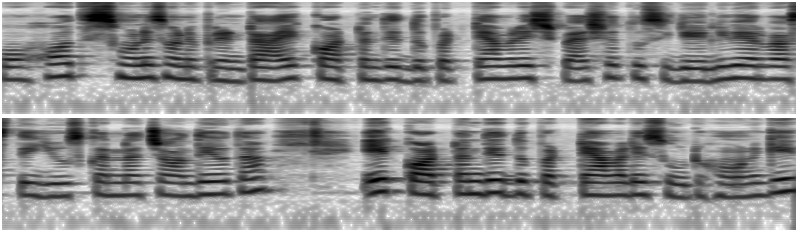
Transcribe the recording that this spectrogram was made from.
ਬਹੁਤ ਸੋਹਣੇ ਸੋਹਣੇ ਪ੍ਰਿੰਟ ਆਏ। ਕਾਟਨ ਦੇ ਦੁਪੱਟਿਆਂ ਵਾਲੇ ਸਪੈਸ਼ਲ ਤੁਸੀਂ ਡੇਲੀ ਵੇਅਰ ਵਾਸਤੇ ਯੂਜ਼ ਕਰਨਾ ਚਾਹੁੰਦੇ ਹੋ ਤਾਂ ਇਹ ਕਾਟਨ ਦੇ ਦੁਪੱਟਿਆਂ ਵਾਲੇ ਸੂਟ ਹੋਣਗੇ।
